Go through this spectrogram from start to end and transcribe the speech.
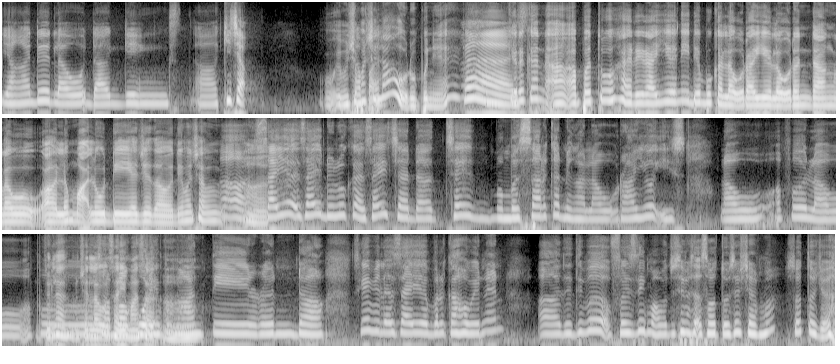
yang ada lauk daging uh, kicap. Eh, macam-macam Nampak? lauk rupanya eh. Kan? Kira kan uh, apa tu hari raya ni dia bukan lauk raya, lauk rendang, lauk uh, lemak lodeh aja tau. Dia macam Uh, uh, saya saya dulu kan saya cada saya membesarkan dengan lauk raya is lauk apa lauk apa Itulah, macam lauk saya masak. goreng Ah. pengantin rendang. Sekarang bila saya berkahwin kan uh, tiba-tiba first day mak waktu saya masak soto saya macam ha? soto je.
